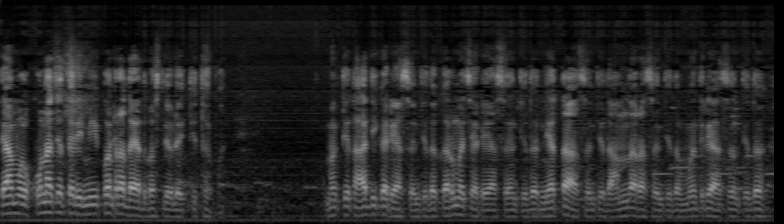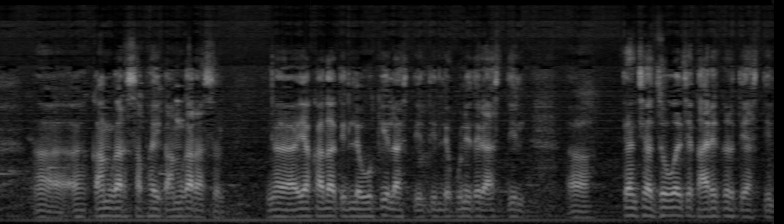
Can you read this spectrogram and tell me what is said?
त्यामुळं कोणाच्या तरी मी पण हृदयात बसलेलो आहे तिथं पण. मग तिथं अधिकारी असेल तिथं कर्मचारी असेल तिथं नेता असेल तिथं आमदार असन तिथं मंत्री असन तिथं कामगार सफाई कामगार असेल एखादा तिथले वकील असतील तिथले कुणीतरी असतील त्यांच्या जवळचे कार्यकर्ते असतील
